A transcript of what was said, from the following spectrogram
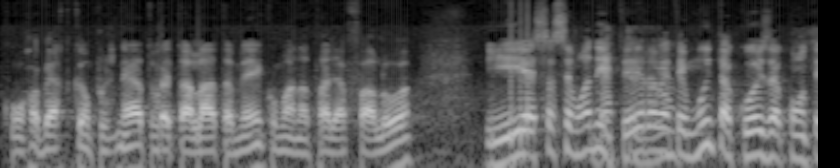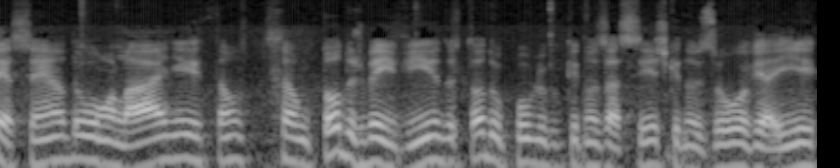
com o Roberto Campos Neto vai estar lá também, como a Natália falou. E essa semana inteira vai ter muita coisa acontecendo online, então são todos bem-vindos, todo o público que nos assiste, que nos ouve aí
